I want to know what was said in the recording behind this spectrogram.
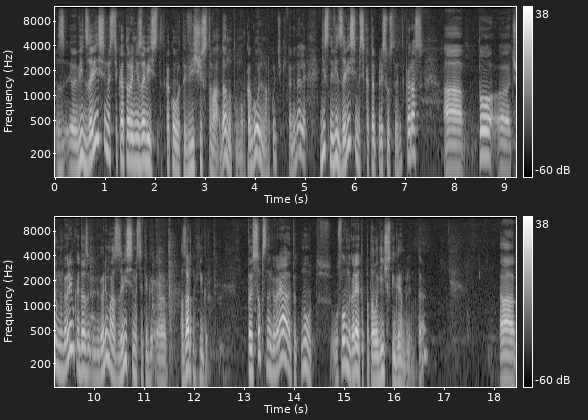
э, вид зависимости, который не зависит от какого-то вещества, да, ну там алкоголь, наркотики и так далее. Единственный вид зависимости, который присутствует, это как раз а, то, э, о чем мы говорим, когда говорим о зависимости от азартных игр. То есть, собственно говоря, это, ну, условно говоря, это патологический гэмблинг. Да? А,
